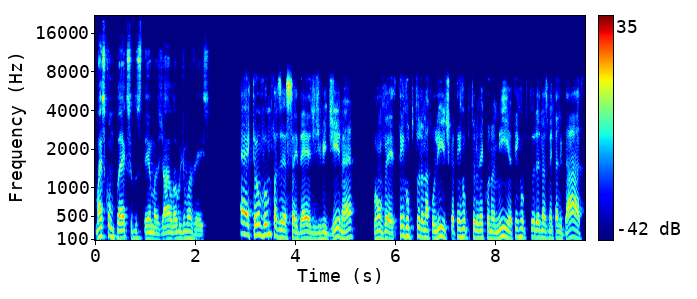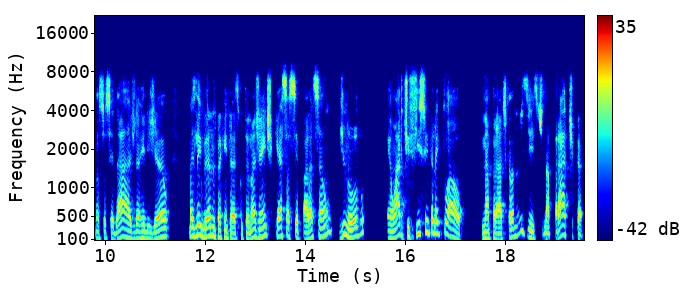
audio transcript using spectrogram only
mais complexo dos temas já logo de uma vez. É, então vamos fazer essa ideia de dividir, né? Vamos ver, tem ruptura na política, tem ruptura na economia, tem ruptura nas mentalidades, na sociedade, na religião, mas lembrando para quem está escutando a gente que essa separação, de novo, é um artifício intelectual. Na prática, ela não existe. Na prática,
